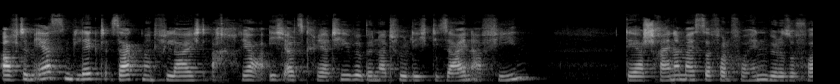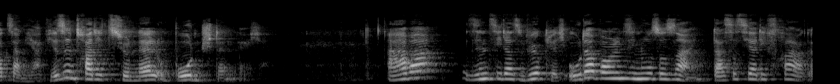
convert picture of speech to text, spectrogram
Auf den ersten Blick sagt man vielleicht, ach ja, ich als Kreative bin natürlich designaffin. Der Schreinermeister von vorhin würde sofort sagen, ja, wir sind traditionell und bodenständig. Aber sind Sie das wirklich oder wollen Sie nur so sein? Das ist ja die Frage.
